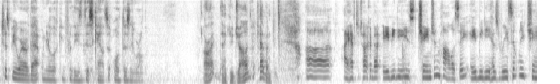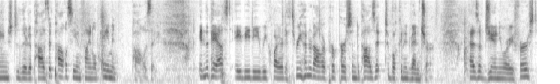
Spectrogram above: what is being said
just be aware of that when you're looking for these discounts at walt disney world All right, thank you, John. Kevin. Uh, I have to talk about ABD's change in policy. ABD has recently changed their deposit policy and final payment policy. In the past, ABD required a $300 per person deposit to book an adventure. As of January 1st,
